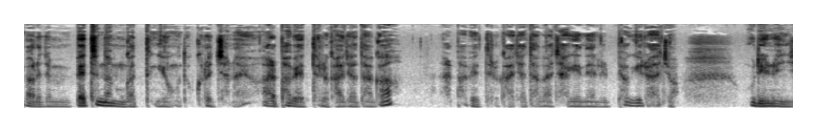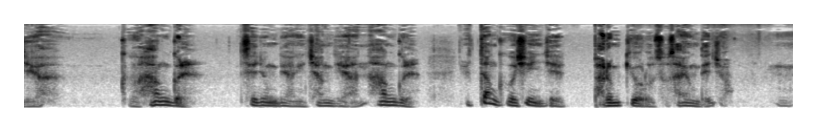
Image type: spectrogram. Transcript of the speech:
말하자면 베트남 같은 경우도 그렇잖아요. 알파벳을 가져다가 알파벳을 가져다가 자기네를 표기를 하죠. 우리는 이제 그 한글 세종대왕이 창제한 한글 일단 그것이 이제 발음 기호로서 사용되죠. 음,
